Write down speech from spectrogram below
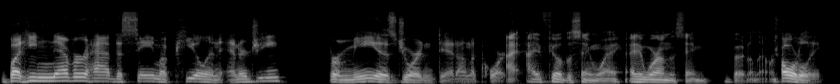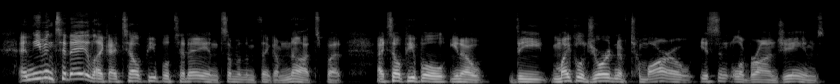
but he never had the same appeal and energy for me as Jordan did on the court. I, I feel the same way. I think we're on the same boat on that one. Totally. And even today, like I tell people today, and some of them think I'm nuts, but I tell people, you know, the Michael Jordan of tomorrow isn't LeBron James,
